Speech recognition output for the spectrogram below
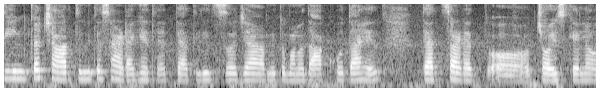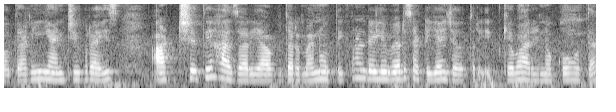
तीन का चार तिने त्या साड्या घेतल्यात त्यातलीच ज्या आम्ही तुम्हाला दाखवत आहेत त्याच साड्या चॉईस केल्या होत्या. आणि यांची प्राईस आठशे ते हजार या दरम्यान होती. कारण डिलिव्हरसाठी घ्यायच्या तर इतक्या भारी नको होत्या.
